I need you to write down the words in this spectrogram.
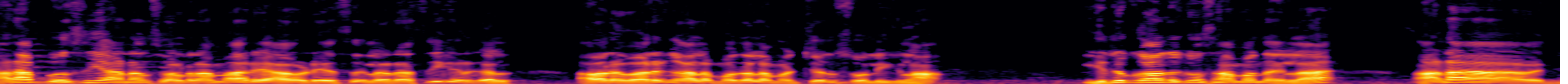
ஆனால் புசி ஆனந்த் சொல்கிற மாதிரி அவருடைய சில ரசிகர்கள் அவரை வருங்கால முதலமைச்சர்னு சொல்லிக்கலாம். இதுக்கும் அதுக்கும் சம்மந்தம் இல்லை. ஆனால்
